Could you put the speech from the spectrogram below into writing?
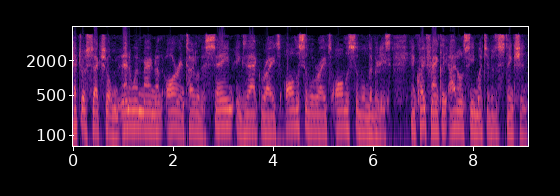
heterosexual men and women marrying men are entitled to the same exact rights, all the civil rights, all the civil liberties. And quite frankly, I don't see much of a distinction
